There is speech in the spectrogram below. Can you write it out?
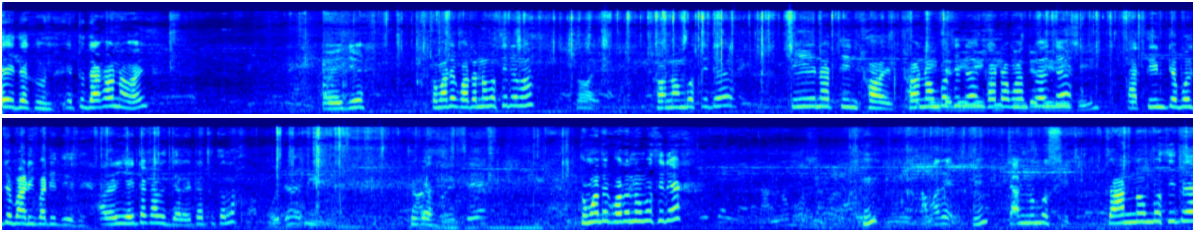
এই দেখুন একটু দেখাও না ভাই। এই যে তোমাদের কত নম্বর সিটে মা? ছয়। ছ নম্বর সিটে তিন আর তিন ছয়। ছ নম্বর সিটে ছটা মাছ পেয়েছে আর তিনটে বলছে বাড়ি পাটি দিয়েছে। আর এই এইটা কাদের জাল? এটা তো তোলো। ঠিক আছে। তোমাদের কত নম্বর সিটে হুম? আমাদের? হুম? চার নম্বর সিট চার নম্বর সিটে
